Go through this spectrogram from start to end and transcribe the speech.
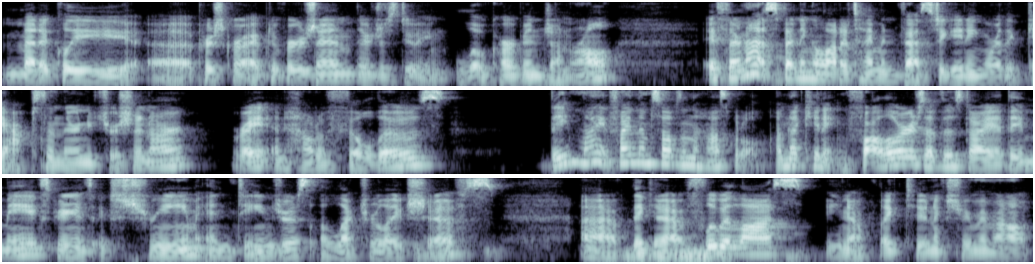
medically uh, prescribed version, they're just doing low carb in general. If they're not spending a lot of time investigating where the gaps in their nutrition are, right, and how to fill those, they might find themselves in the hospital. I'm not kidding. Followers of this diet, they may experience extreme and dangerous electrolyte shifts. Uh, they could have fluid loss, you know, like to an extreme amount,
